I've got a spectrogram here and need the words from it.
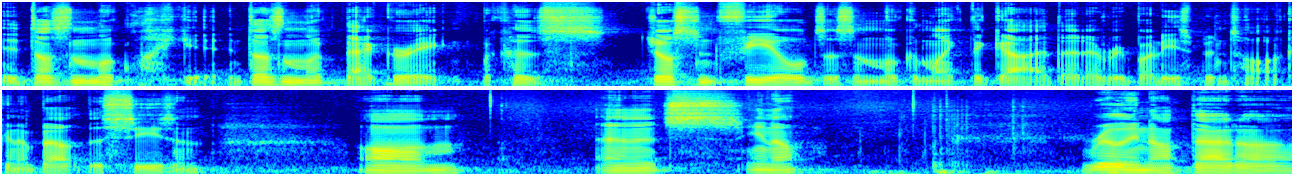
it doesn't look like it. It doesn't look that great because Justin Fields isn't looking like the guy that everybody's been talking about this season. Um, and it's you know really not that uh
